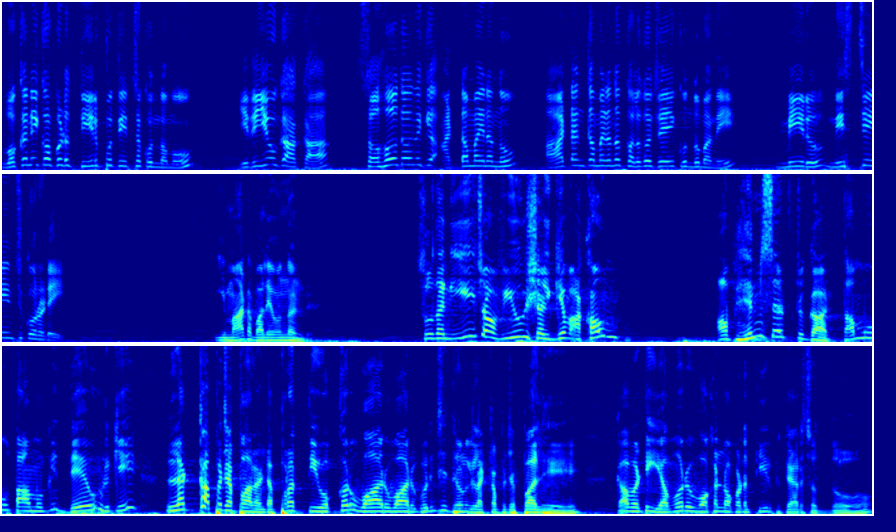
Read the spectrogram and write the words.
ఒకనికొకడు తీర్పు తీర్చకుందము. ఇదియుగాక సహోదరునికి అడ్డమైనను ఆటంకమైనను కలుగజేయకుందుమని మీరు నిశ్చయించుకొనుడి. ఈ మాట భలే ఉందండి. So then each of you shall give account of himself to God తము తాముకి దేవుడికి లెక్కప్ప చెప్పాలంట. ప్రతి ఒక్కరు వారు వారి గురించి దేవునికి లెక్కప్ప చెప్పాలి. కాబట్టి ఎవరు ఒకరినొకరు తీర్పు తీర్చొద్దు.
